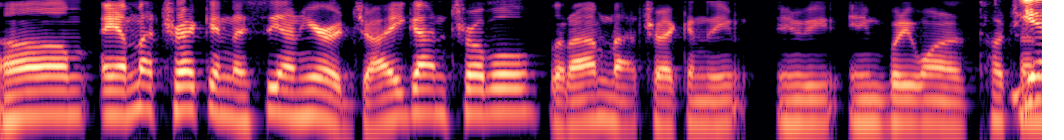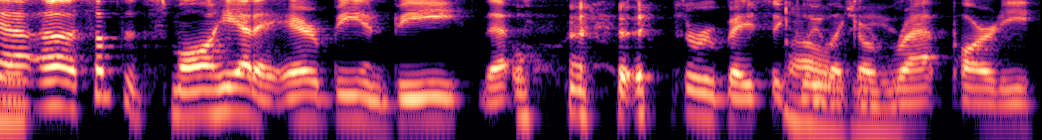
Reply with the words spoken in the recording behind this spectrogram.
um, hey, I'm not tracking. I see on here a Ajayi got in trouble, but I'm not tracking. Any, any, anybody want to touch on Yeah, uh, something small. He had an Airbnb that threw basically Oh, like a rap party,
